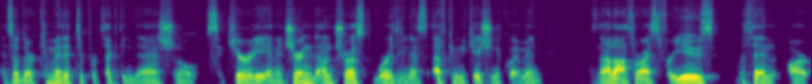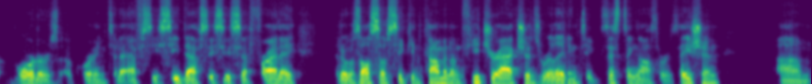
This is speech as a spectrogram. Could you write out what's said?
And so they're committed to protecting the national security and ensuring the untrustworthiness of communication equipment is not authorized for use within our borders, according to the FCC. The FCC said Friday that it was also seeking comment on future actions relating to existing authorization. Um,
